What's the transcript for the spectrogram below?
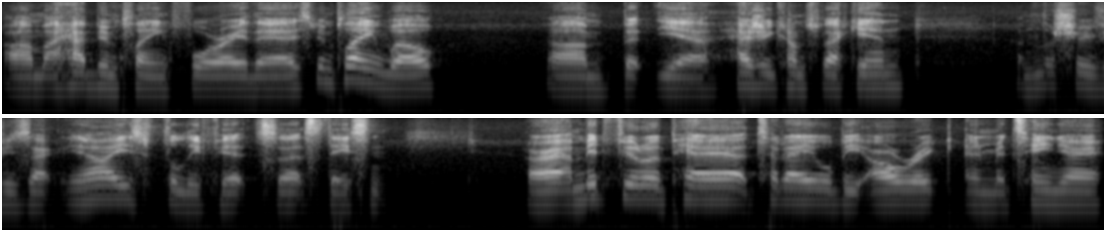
Um, I have been playing Foray there. He's been playing well. Um, but yeah, Hashi comes back in. I'm not sure if he's... You know, he's fully fit, so that's decent. Alright, our midfielder pair today will be Ulrich and Moutinho,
